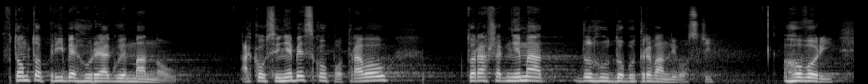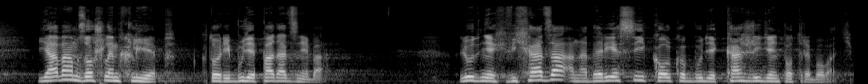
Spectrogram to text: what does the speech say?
v tomto príbehu reaguje mannou. Akousi nebeskou potravou, ktorá však nemá dlhú dobu trvanlivosti. Hovorí, ja vám zošlem chlieb, ktorý bude padať z neba. Ľud nech vychádza a naberie si, koľko bude každý deň potrebovať.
